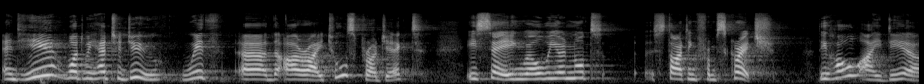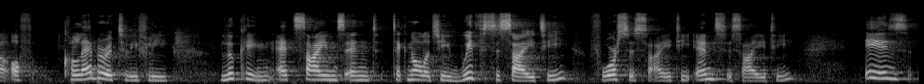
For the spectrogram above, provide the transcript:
And here what we had to do with uh, the RRI Tools project is saying, well, we are not starting from scratch. The whole idea of collaboratively looking at science and technology with society, for society and society, is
